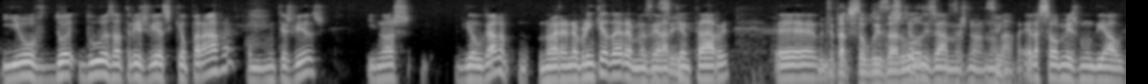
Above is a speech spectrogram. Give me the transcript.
E houve do, duas ou três vezes que ele parava, como muitas vezes, e nós dialogávamos. Não era na brincadeira, mas era Sim. a tentar. Uh, a tentar estabilizar, estabilizar o outro. mas não, não dava. Era só mesmo um diálogo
